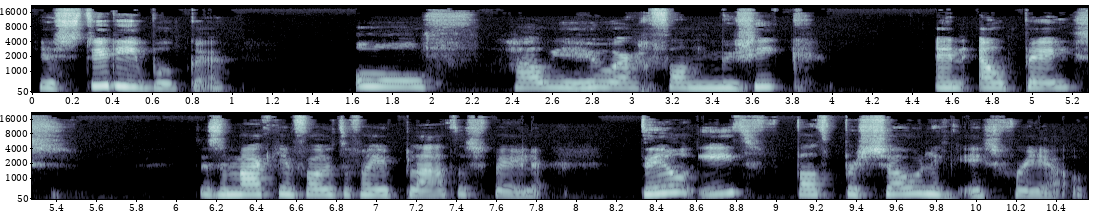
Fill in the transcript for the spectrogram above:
je studieboeken. Of hou je heel erg van muziek en LP's. Dus dan maak je een foto van je platenspeler. Deel iets wat persoonlijk is voor jou.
